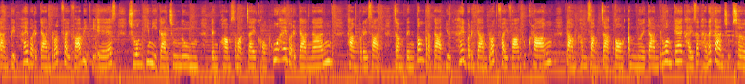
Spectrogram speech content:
การปิดให้บริการรถไฟฟ้า BTS ช่วงที่มีการชุมนุม เป็นความสมัครใจของผู้ให้บริการนั้น ทางบริษัทจำเป็นต้องประกาศหยุดให้บริการรถไฟฟ้าทุกครั้ง ตามคำสั่งจากกองอำนวยการร่วมแก้ไขสถานการณ์ฉุกเฉิ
